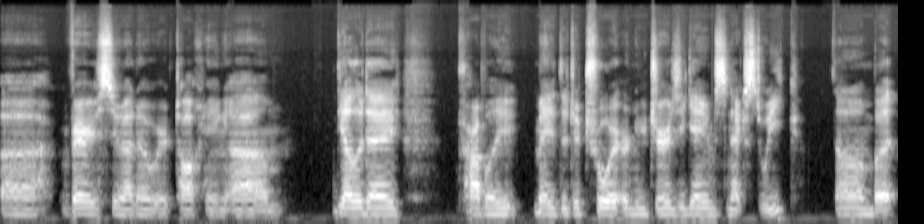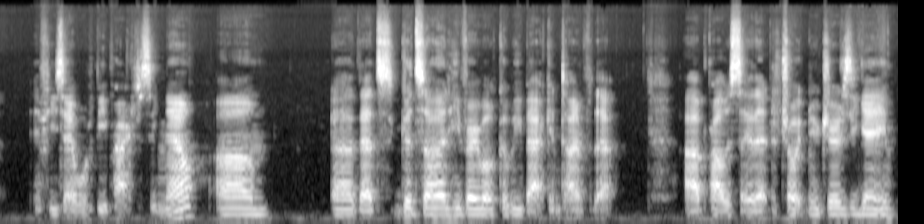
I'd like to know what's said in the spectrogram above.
uh, very soon. I know we are talking um, the other day, probably made the Detroit or New Jersey games next week. Um, but if he's able to be practicing now, um, uh, that's good sign. He very well could be back in time for that. I'd probably say that Detroit New Jersey game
